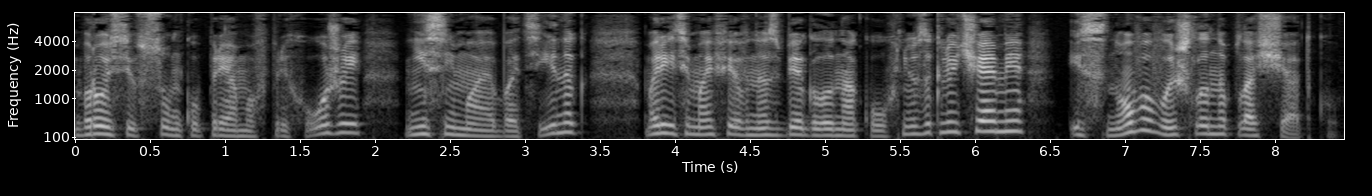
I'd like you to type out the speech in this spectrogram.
Бросив сумку прямо в прихожей, не снимая ботинок, Мария Тимофеевна сбегала на кухню за ключами и снова вышла на площадку.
